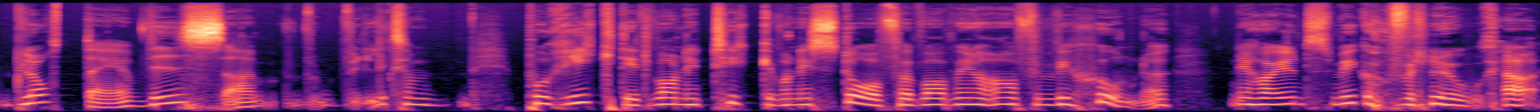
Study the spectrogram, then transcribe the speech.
blotta er, visa liksom på riktigt vad ni tycker, vad ni står för, vad ni har för visioner. Ni har ju inte så mycket att förlora.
